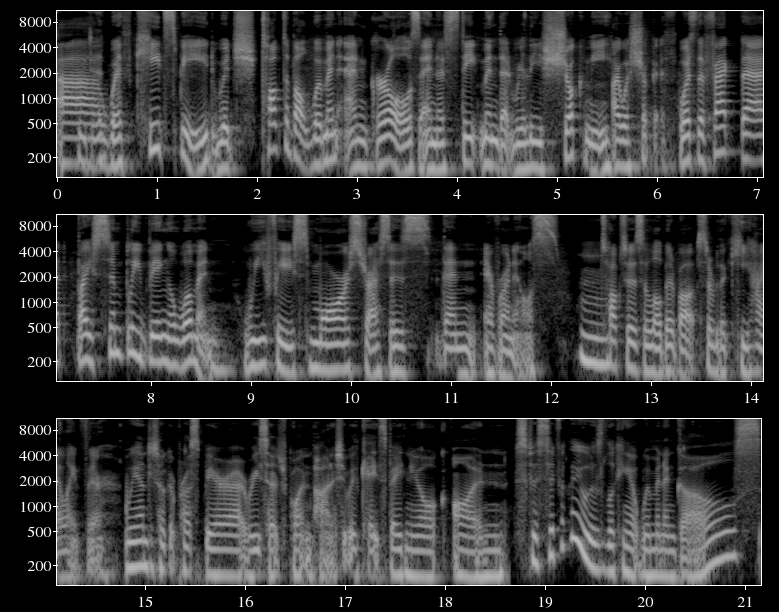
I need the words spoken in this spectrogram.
uh, with Kate Spade, which talked about women and girls, and a statement that really shook me. I was shooketh was the fact that by simply being a woman, we face more stresses than everyone else. Mm. Talk to us a little bit about sort of the key highlights there. We undertook at Prospira a research point in partnership with Kate Spade New York on specifically was looking at women and girls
